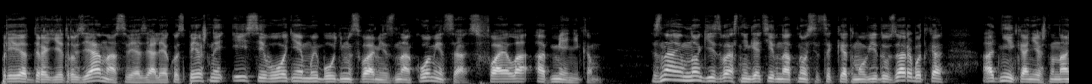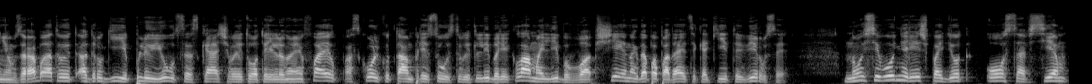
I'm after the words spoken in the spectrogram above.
Привет, дорогие друзья, на связи Олег Успешный, и сегодня мы будем с вами знакомиться с файлообменником. Знаю, многие из вас негативно относятся к этому виду заработка. Одни, конечно, на нем зарабатывают, а другие плюются, скачивая тот или иной файл, поскольку там присутствует либо реклама, либо вообще иногда попадаются какие-то вирусы. Но сегодня речь пойдет о совсем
